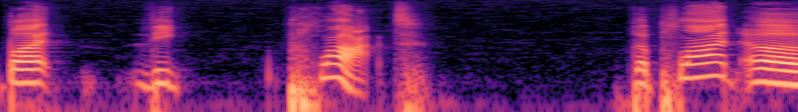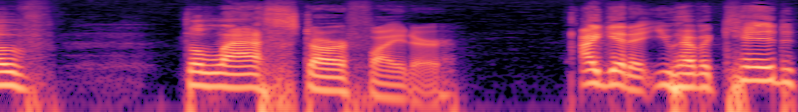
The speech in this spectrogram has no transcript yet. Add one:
But the plot, the plot of The Last Starfighter, I get it. You have a kid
